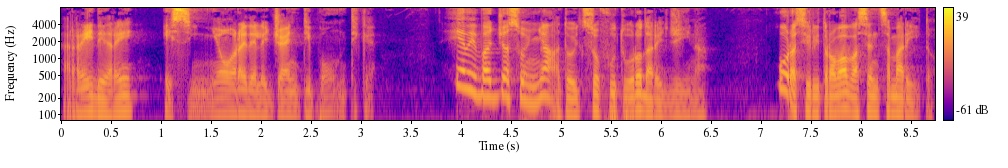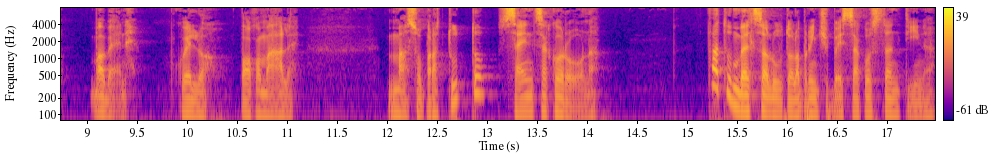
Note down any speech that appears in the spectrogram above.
re dei re e signore delle genti pontiche e aveva già sognato il suo futuro da regina. Ora si ritrovava senza marito. Va bene, quello poco male. ma soprattutto senza corona. Fate un bel saluto alla principessa Costantina.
